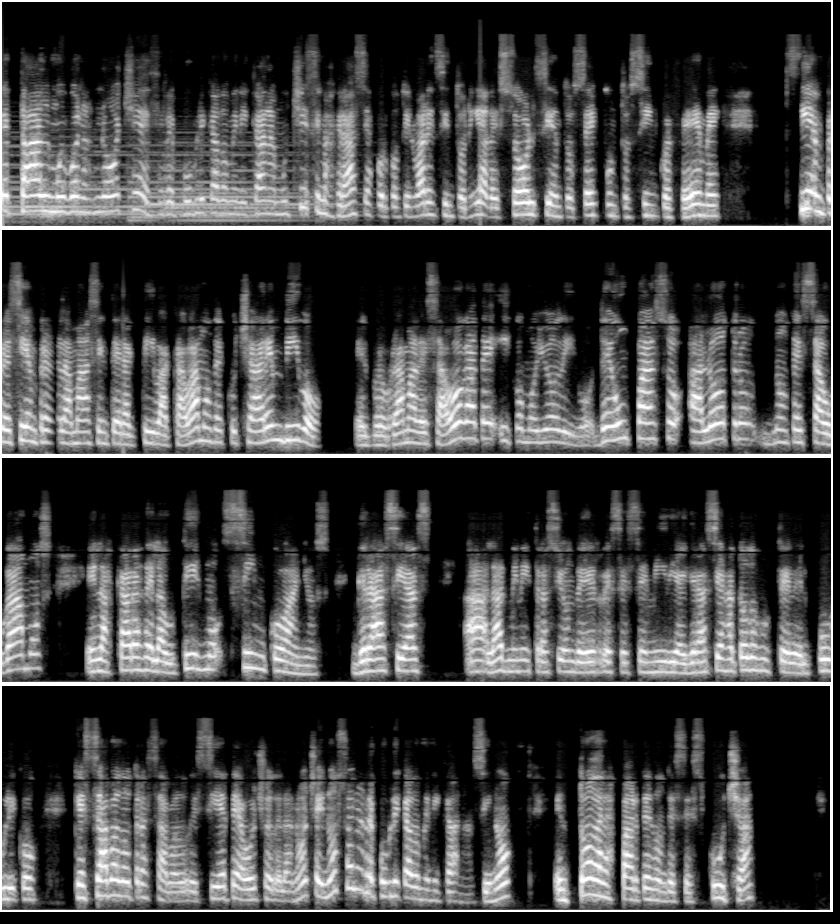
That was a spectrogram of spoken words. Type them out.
¿Qué tal? Muy buenas noches, República Dominicana. Muchísimas gracias por continuar en sintonía de Sol 106.5 FM. Siempre, siempre la más interactiva. Acabamos de escuchar en vivo el programa Desahógate y como yo digo, de un paso al otro nos desahogamos en las caras del autismo cinco años. Gracias a la administración de RCC Media y gracias a todos ustedes, el público que sábado tras sábado de 7 a 8 de la noche, y no solo en República Dominicana, sino en todas las partes donde se escucha,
